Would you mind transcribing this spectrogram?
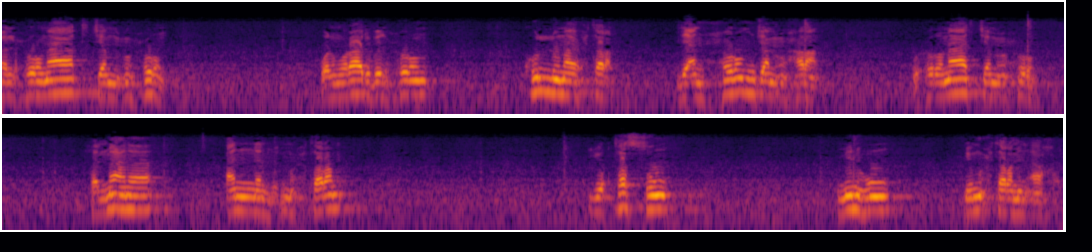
الحرمات جمع حرم. والمراد بالحرم كل ما يحترم لأن حرم جمع حرام وحرمات جمع حرم. فالمعنى أن المحترم يقتص منه بمحترم آخر.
